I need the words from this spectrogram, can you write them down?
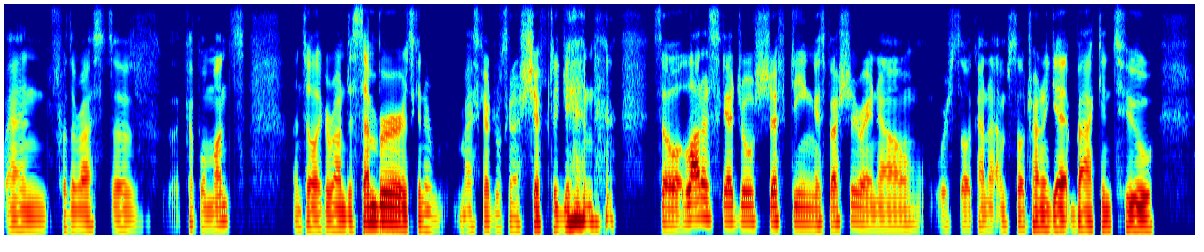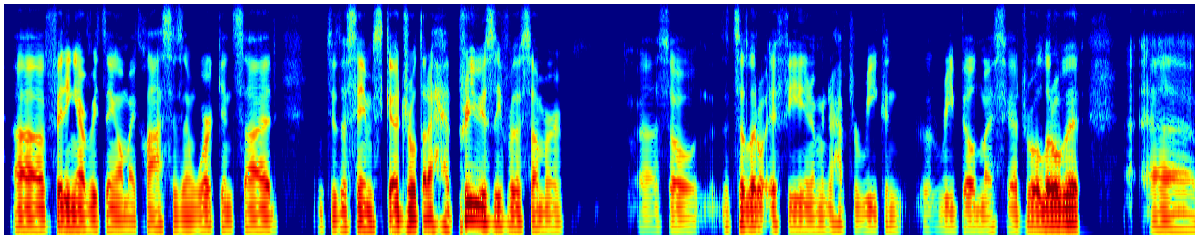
and for the rest of a couple months until like around December it's gonna my schedule's gonna shift again so a lot of schedule shifting especially right now we're still kind of I'm still trying to get back into uh, fitting everything on my classes and work inside into the same schedule that I had previously for the summer uh, so it's a little iffy and I'm gonna have to recon- rebuild my schedule a little bit uh,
